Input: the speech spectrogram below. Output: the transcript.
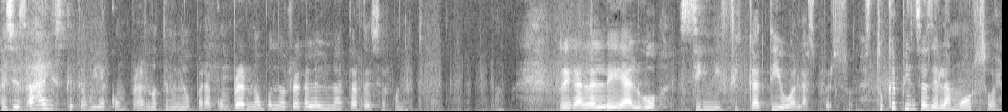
Dices, ay, es que te voy a comprar, no tengo dinero para comprar. No, bueno, regálale un atardecer bonito. Regálale algo significativo a las personas. ¿Tú qué piensas del amor, Zoe?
